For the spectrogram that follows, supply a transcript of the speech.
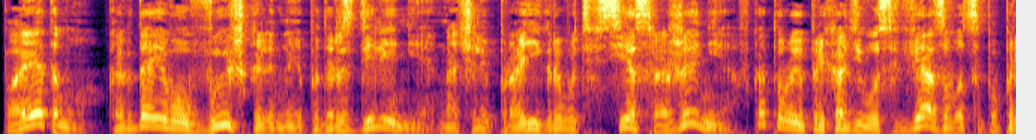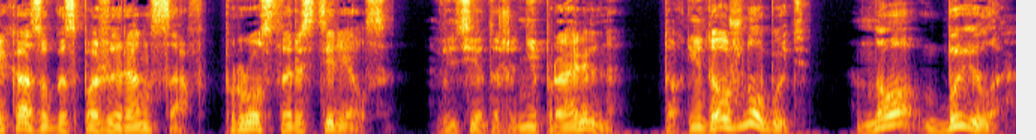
Поэтому, когда его вышкаленные подразделения начали проигрывать все сражения, в которые приходилось ввязываться по приказу госпожи Рансав, просто растерялся. Ведь это же неправильно. Так не должно быть. Но было.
